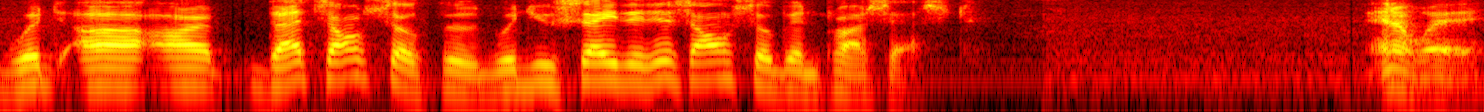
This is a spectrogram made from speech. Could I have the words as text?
would uh, are that's also food. Would you say that it's also been processed? In a way.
